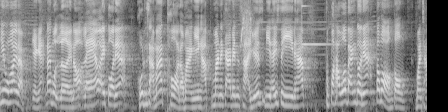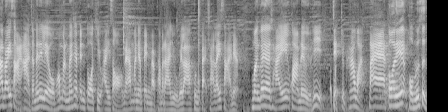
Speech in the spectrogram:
หิ้วห้อยแบบอย่างเงี้ยได้หมดเลยเนาะ แล้วไอ้ตัวเนี้ยคุณสามารถถอดออกมาอย่างนี้ครับ มันจะกลายเป็นสาย USB Type C นะครับ power bank ตัวเนี้ยต้องบอกตรงมันชาร์จไร้สายอาจจะไม่ได้เร็ว เพราะมันไม่ใช่เป็นตัว QI 2 นะครับ มันยังเป็นแบบธรรมดาอยู่เวลาคุณแปะชาร์จไร้สายเนี่ย มันก็จะใช้ความเร็วอยู่ที่ 7.5 วัตต์ แต่ตัวนี้ผมรู้สึก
